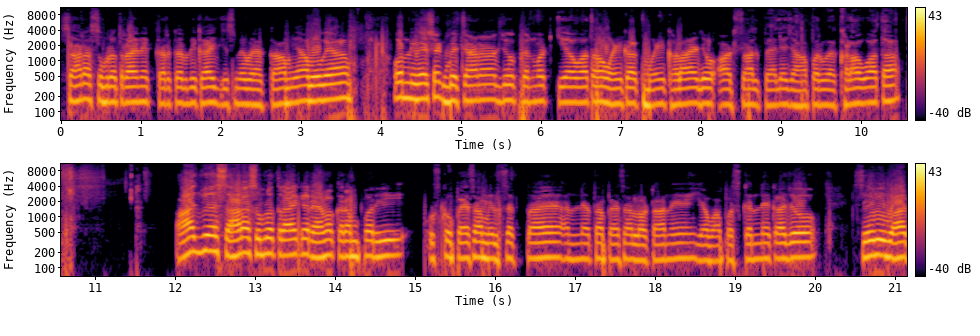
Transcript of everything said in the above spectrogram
सारा सुब्रत राय ने कर कर दिखाई, जिसमें वह कामयाब हो गया। और निवेशक बेचारा जो कन्वर्ट किया हुआ था, वहीं का वहीं खड़ा है, जो आठ साल पहले जहाँ पर वह खड़ा हुआ था। आज भी वह सहारा सुब्रत राय के रहम करम पर ही उसको पैसा मिल सकता है, अन्यथा पैसा लौटाने या वापस करने का जो सेवी विभाग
